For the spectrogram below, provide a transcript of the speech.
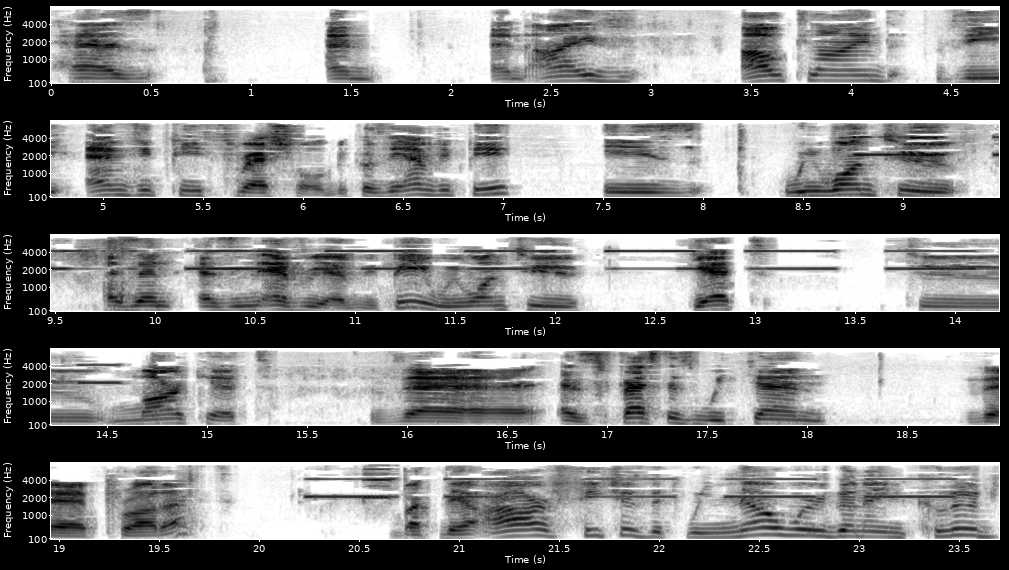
has and and I've outlined the MVP threshold because the MVP is we want to as in as in every MVP we want to get to market the as fast as we can the product, but there are features that we know we're going to include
